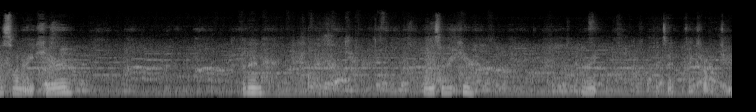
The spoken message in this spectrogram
this one right here. But then, and this one right here. Alright, that's it. Thanks for watching.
